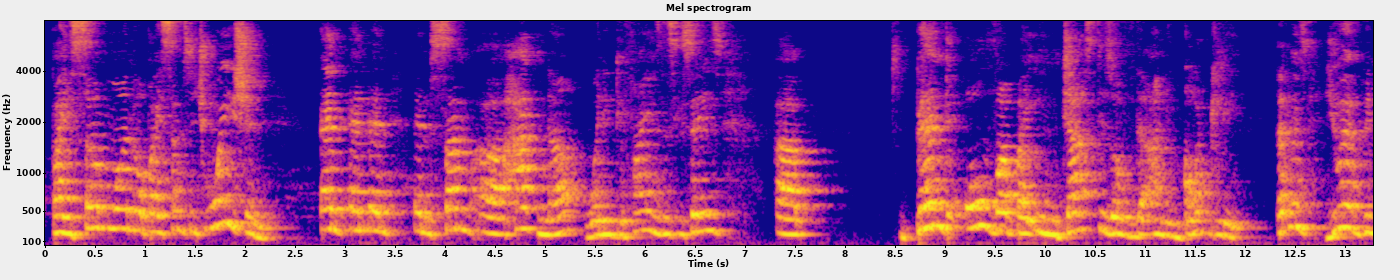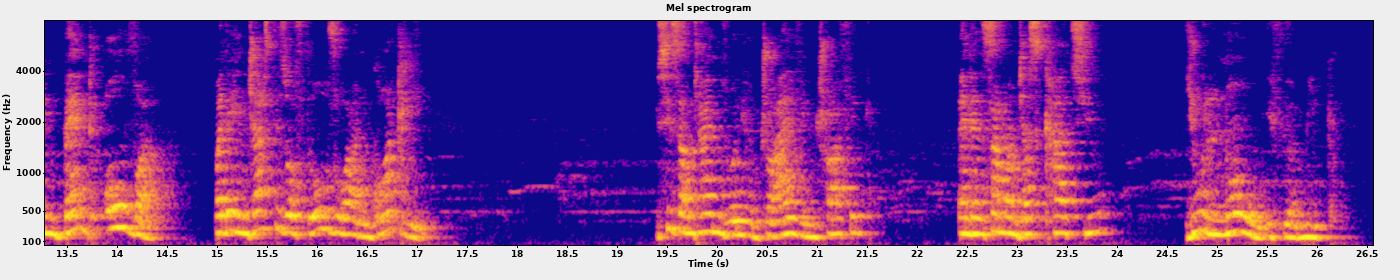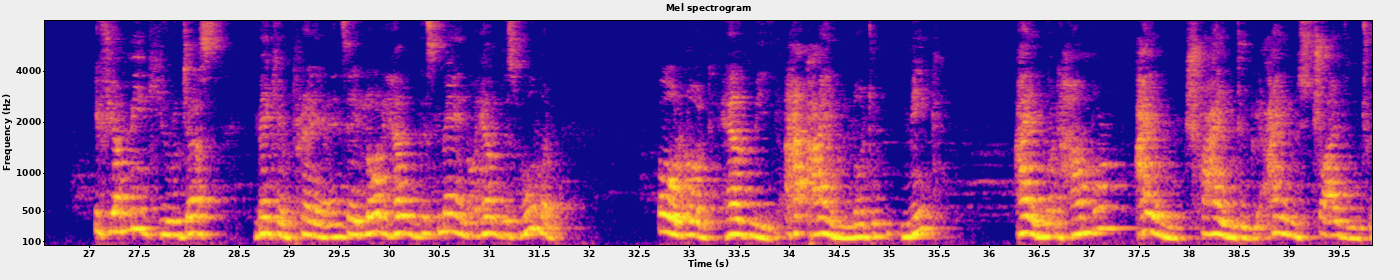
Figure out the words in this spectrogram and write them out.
by someone or by some situation. And and and and Sam uh, Hagner, when he defines this, he says, uh, bent over by injustice of the ungodly. That means you have been bent over by the injustice of those who are ungodly. You see, sometimes when you drive in traffic and then someone just cuts you, you will know if you are meek. If you are meek, you will just make a prayer and say, Lord, help this man or help this woman. Oh Lord, help me. I, I am not meek. I am not humble. I am trying to be. I am striving to.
